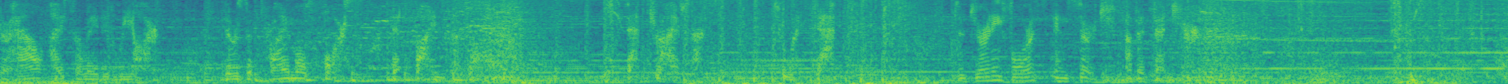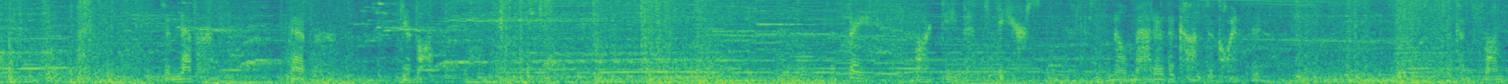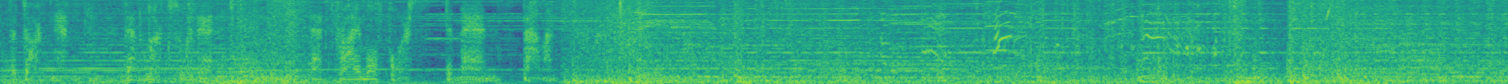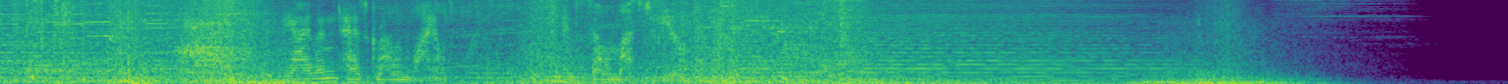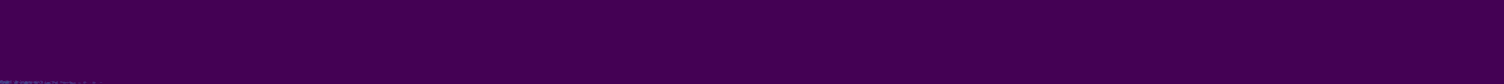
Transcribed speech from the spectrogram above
how isolated we are, there is a primal force that binds us all. That drives us to adapt. To journey forth in search of adventure. To never, ever give up. To face our deepest fears, no matter the consequences. Confront the darkness that lurks within. That primal force demands balance. The island has grown wild, and so must you.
